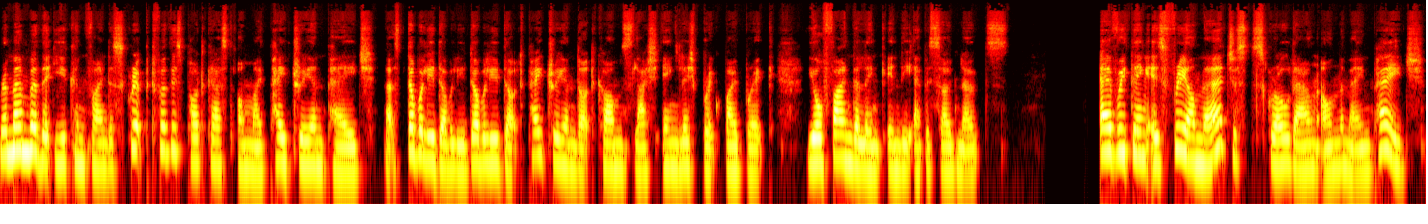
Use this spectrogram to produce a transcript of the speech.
remember that you can find a script for this podcast on my Patreon page. That's www.patreon.com slash English brick by brick. You'll find the link in the episode notes. Everything is free on there, just scroll down on the main page.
